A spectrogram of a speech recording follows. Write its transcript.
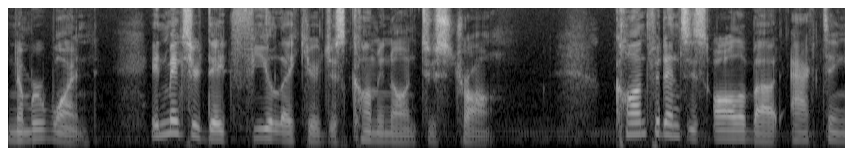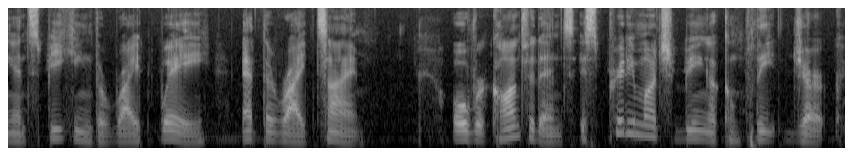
Number one, it makes your date feel like you're just coming on too strong. Confidence is all about acting and speaking the right way at the right time. Overconfidence is pretty much being a complete jerk.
